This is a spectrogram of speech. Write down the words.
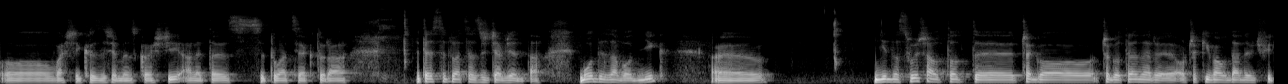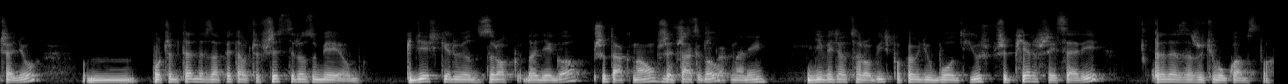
o właśnie kryzysie męskości, ale to jest sytuacja, która to jest sytuacja z życia wzięta. Młody zawodnik e, nie dosłyszał to, te, czego, czego trener oczekiwał w danym ćwiczeniu, po czym trener zapytał, czy wszyscy rozumieją. Gdzieś kierując wzrok na niego, Przytaknął, Przytaknął. nie wiedział co robić, popełnił błąd już przy pierwszej serii, trener zarzucił mu kłamstwo.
